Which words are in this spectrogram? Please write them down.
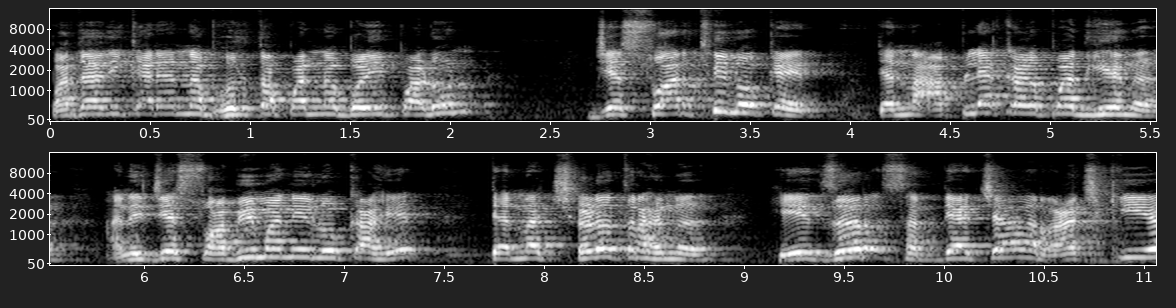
पदाधिकाऱ्यांना भूलतापांना बळी पाडून जे स्वार्थी लोक आहेत त्यांना आपल्या कळपात घेणं आणि जे स्वाभिमानी लोक आहेत त्यांना छळत राहणं हे जर सध्याच्या राजकीय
